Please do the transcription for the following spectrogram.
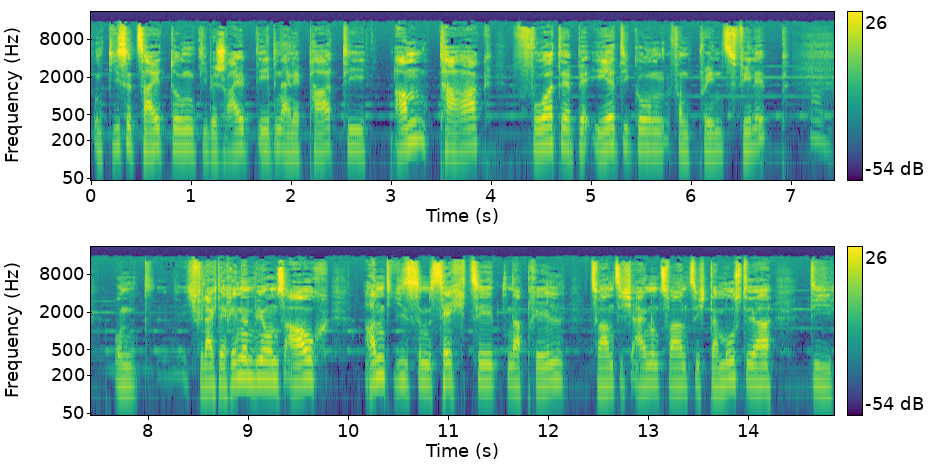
Und diese Zeitung, die beschreibt eben eine Party am Tag vor der Beerdigung von Prinz Philip. Oh. Und vielleicht erinnern wir uns auch, an diesem 16. April 2021, da musste ja die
